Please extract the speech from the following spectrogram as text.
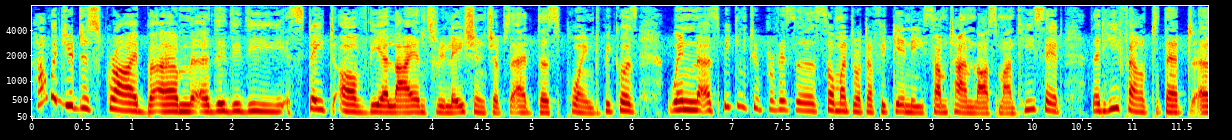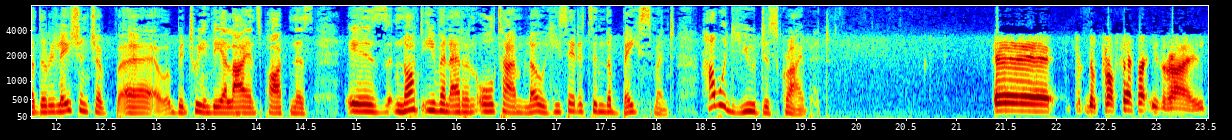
How would you describe um, the, the, the state of the alliance relationships at this point? Because when uh, speaking to Professor Somadoda Fikeni sometime last month, he said that he felt that uh, the relationship uh, between the alliance partners is not even at an all-time low. He said it's in the basement. How would you describe it? Uh, the professor is right.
